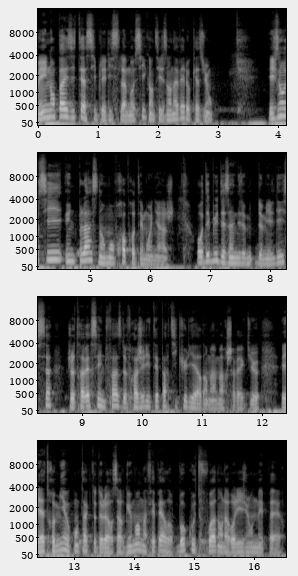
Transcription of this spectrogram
mais ils n'ont pas hésité à cibler l'islam aussi quand ils en avaient l'occasion. Ils ont aussi une place dans mon propre témoignage. Au début des années 2010, je traversais une phase de fragilité particulière dans ma marche avec Dieu, et être mis au contact de leurs arguments m'a fait perdre beaucoup de foi dans la religion de mes pères,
